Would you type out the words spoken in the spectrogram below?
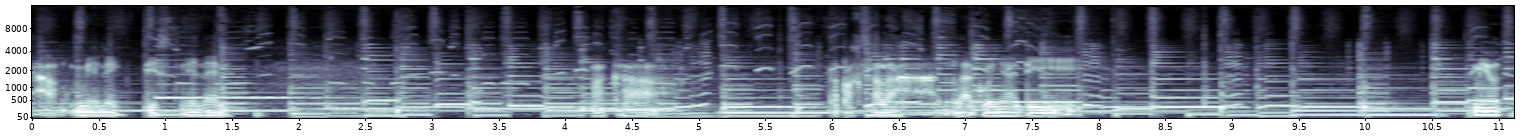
hak milik Disneyland. Maka terpaksalah lagunya di mute.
